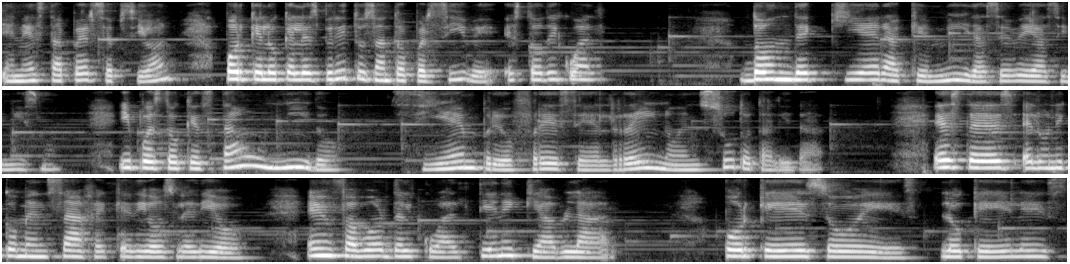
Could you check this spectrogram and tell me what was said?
en, esta percepción porque lo que el Espíritu Santo percibe es todo igual. Donde quiera que mira se ve a sí mismo y puesto que está unido, siempre ofrece el reino en su totalidad. Este es el único mensaje que Dios le dio en favor del cual tiene que hablar porque eso es lo que Él es.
